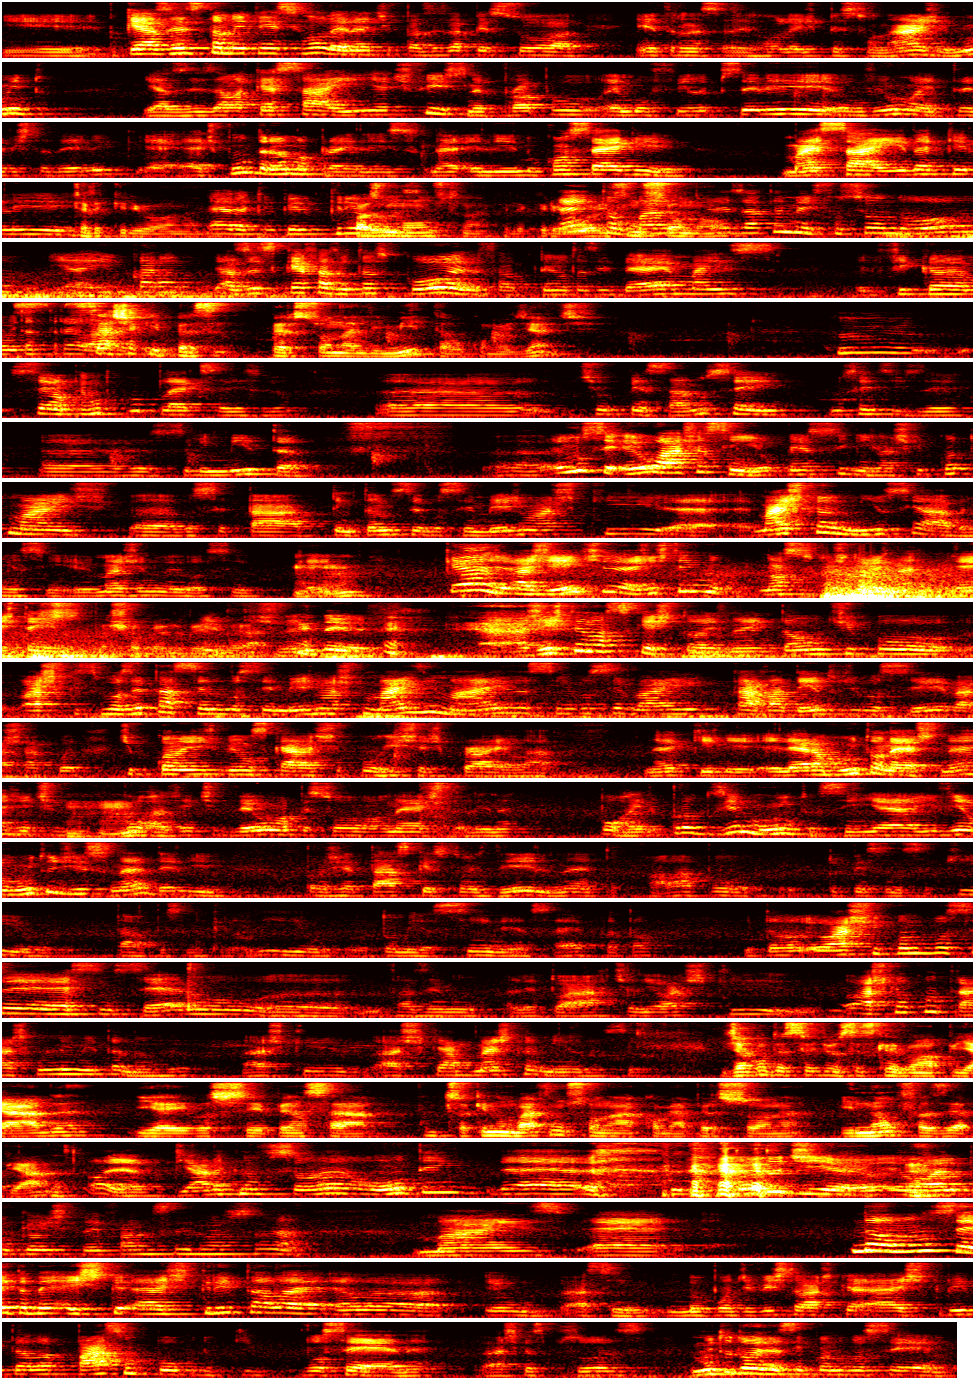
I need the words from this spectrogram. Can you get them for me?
E, porque às vezes também tem esse rolê, né? Tipo, às vezes a pessoa entra nesse rolê de personagem muito, e às vezes ela quer sair e é difícil, né? O próprio Emo Phillips, ele, eu vi uma entrevista dele, é, é tipo um drama para ele isso, né? Ele não consegue mais sair daquele... Que ele criou, né? É, daquilo que ele criou. Quase um assim. monstro, né? Que ele criou, é, então, ele funcionou. Quase, exatamente, funcionou, e aí o cara às vezes quer fazer outras coisas, tem outras ideias, mas ele fica muito atrelado. Você acha que persona limita o comediante? Hum, sei, é uma pergunta complexa isso, viu? Uh, deixa eu pensar, não sei, não sei te dizer. Uh, se limita. Uh, eu não sei, eu acho assim, eu penso o seguinte, eu acho que quanto mais você está tentando ser você mesmo, acho que mais caminhos se abrem, assim, eu imagino eu, assim. Uhum. Porque a, a, gente, a gente tem nossas questões, né? A gente tem. Tá chovendo bem, né? Tá chovendo bem. a gente tem nossas questões, né? Então, tipo, acho que se você tá sendo você mesmo, acho que mais e mais, assim, você vai cavar dentro de você, vai achar coisa. Tipo, quando a gente vê uns caras tipo o Richard Pryor lá, né? Que ele, ele era muito honesto, né? A gente, uhum. porra, a gente vê uma pessoa honesta ali, né? Porra, ele produzia muito, assim, e, e vinha muito disso, né? Dele projetar as questões dele, né? Falar, pô, eu tô pensando isso aqui, eu tava pensando aquilo ali, eu, eu tô meio assim né, nessa época e tal. Então, eu acho que quando você é sincero uh, fazendo ali a tua arte ali, eu acho que eu acho que é o contrário, acho que não limita não, viu? Eu acho que acho que abre mais caminhos assim. Já aconteceu de você escrever uma piada e aí você pensar, putz, isso aqui não vai funcionar com a minha persona e não fazer a piada? Olha, piada que não funciona ontem, é, todo dia. Eu, eu olho porque eu escrevo e falo, isso não vai funcionar. Mas, é, não, não sei também. A escri- A escrita, ela, ela, eu, assim, do meu ponto de vista, eu acho que a escrita, ela passa um pouco do que você é, né? Eu acho que as pessoas... Muito doido, assim, quando você...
